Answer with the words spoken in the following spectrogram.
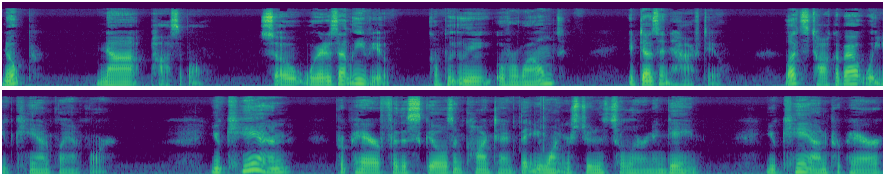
Nope, not possible. So, where does that leave you? Completely overwhelmed? It doesn't have to. Let's talk about what you can plan for. You can prepare for the skills and content that you want your students to learn and gain. You can prepare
